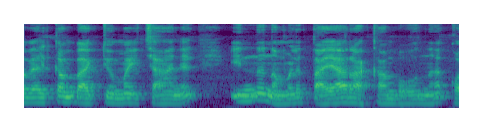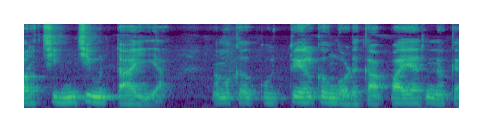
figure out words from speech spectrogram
welcome back to my channel. ഇന്ന് നമ്മൾ തയ്യാറാക്കാൻ പോകുന്ന കുറച്ച് ഇഞ്ചി മിഠായിയാണ് നമുക്ക് കുട്ടികൾക്കും കൊടുക്കാം. പയറിനൊക്കെ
